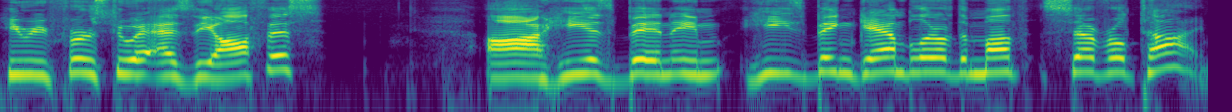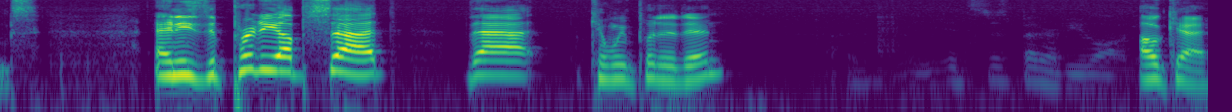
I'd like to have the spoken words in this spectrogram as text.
he refers to it as the office. Uh, he has been in, he's been gambler of the month several times. And he's pretty upset that can we put it in? It's just better if you log. Okay.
